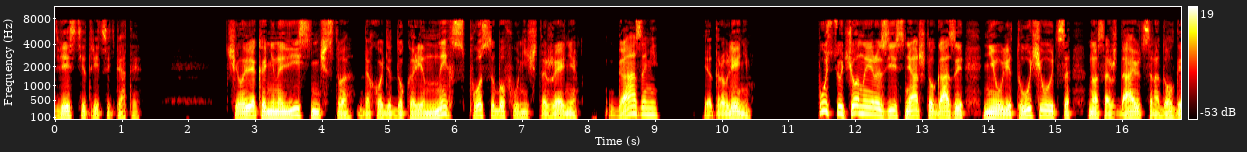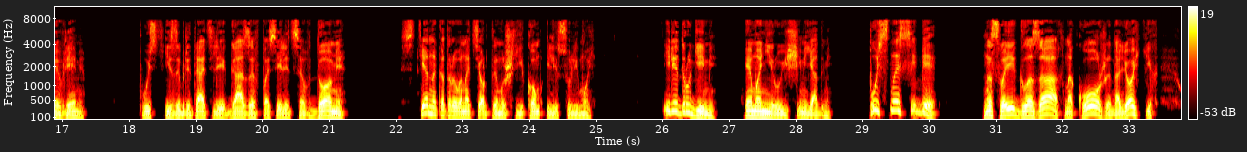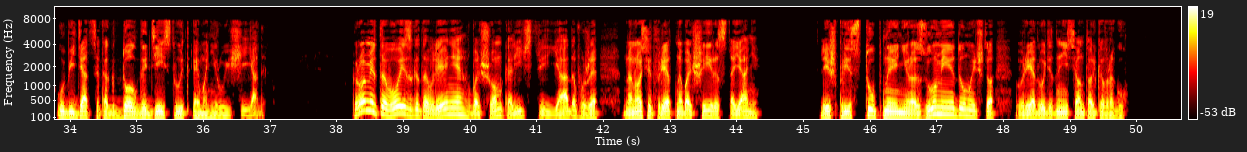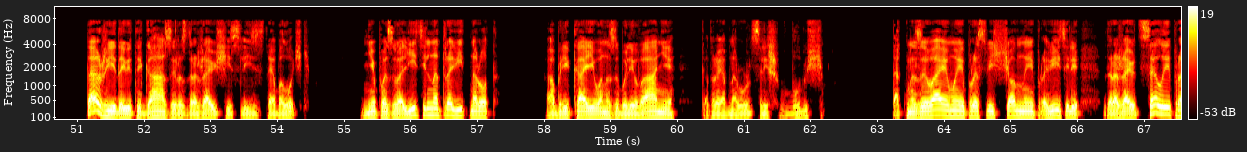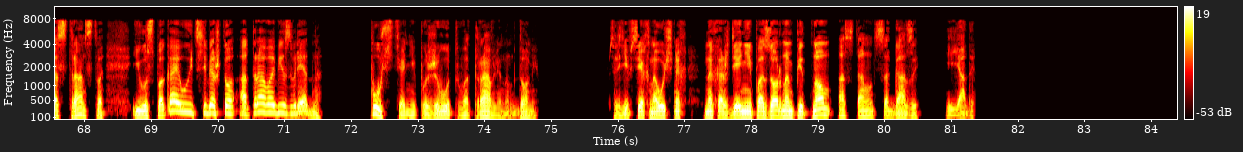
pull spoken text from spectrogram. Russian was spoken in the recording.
235. Человека ненавистничество доходит до коренных способов уничтожения газами и отравлением. Пусть ученые разъяснят, что газы не улетучиваются, но осаждаются на долгое время. Пусть изобретатели газов поселятся в доме, стены которого натерты мышьяком или сулимой, или другими эманирующими ядами. Пусть на себе, на своих глазах, на коже, на легких убедятся, как долго действуют эманирующие яды. Кроме того, изготовление в большом количестве ядов уже наносит вред на большие расстояния. Лишь преступное неразумие думает, что вред будет нанесен только врагу. Также ядовиты газы, раздражающие слизистые оболочки. Непозволительно травить народ, обрекая его на заболевания, которые обнаружатся лишь в будущем. Так называемые просвещенные правители заражают целые пространства и успокаивают себя, что отрава безвредна. Пусть они поживут в отравленном доме. Среди всех научных нахождений позорным пятном останутся газы и яды.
